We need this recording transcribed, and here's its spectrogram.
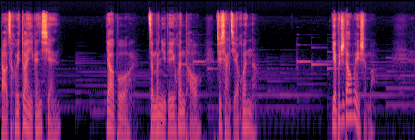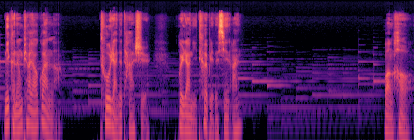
脑子会断一根弦，要不怎么女的一昏头？”就想结婚呢，也不知道为什么，你可能飘摇惯了，突然的踏实，会让你特别的心安。往后，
